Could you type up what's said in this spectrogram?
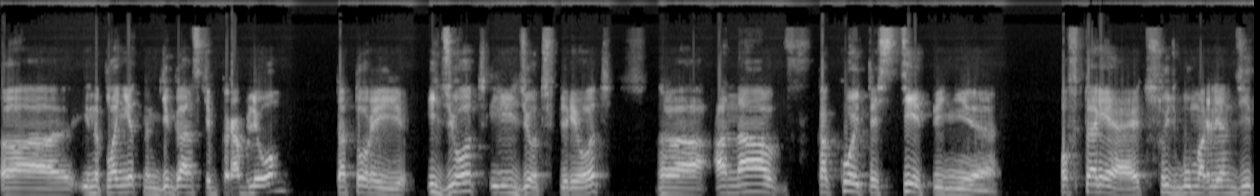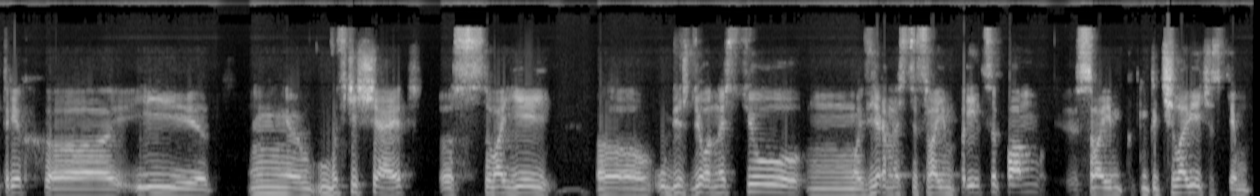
э, инопланетным гигантским кораблем, который идет и идет вперед Э, она в какой-то степени повторяет судьбу Марлен Дитрих э, и восхищает своей э, убежденностью, верности своим принципам, своим каким-то человеческим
